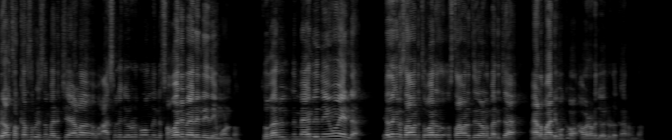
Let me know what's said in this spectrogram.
ഒരാൾ സർക്കാർ സർവീസിൽ മരിച്ച അയാളെ ആശ്രയ ജോലി എടുക്കണമെന്നില്ല സ്വകാര്യ മേഖലയിൽ ഈ നിയമമുണ്ടോ? സ്വകാര്യ മേഖലയിൽ നിയമമേ ഇല്ല. ഏതെങ്കിലും സ്ഥാപനം സ്വകാര്യ സ്ഥാപനത്തിൽ ഒരാൾ മരിച്ച അയാളുടെ ഭാര്യമൊക്കെ അവരവിടെ ജോലി എടുക്കാറുണ്ടോ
